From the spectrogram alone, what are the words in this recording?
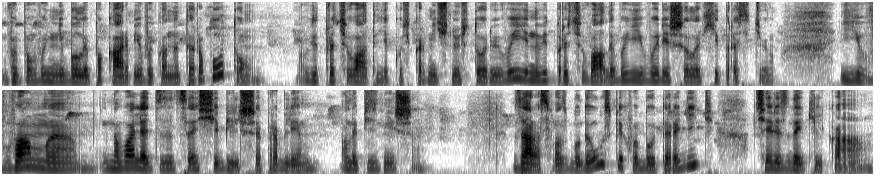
Ви повинні були по кармі виконати роботу, відпрацювати якусь кармічну історію. Ви її не відпрацювали, ви її вирішили хитростю. І вам е, навалять за це ще більше проблем, але пізніше. Зараз у вас буде успіх, ви будете радіти через декілька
